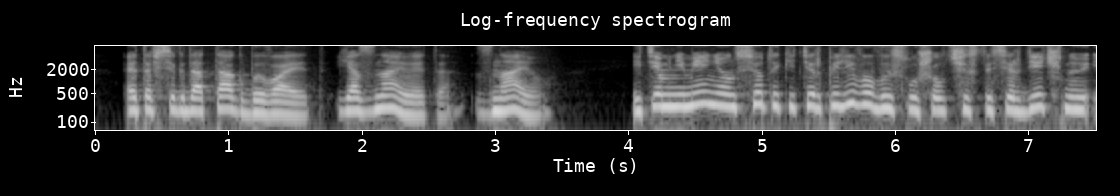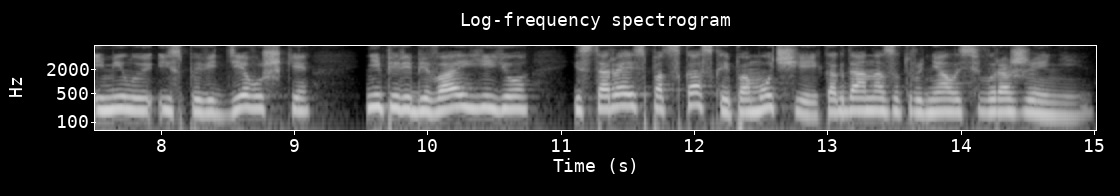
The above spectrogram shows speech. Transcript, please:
— «это всегда так бывает. Я знаю это, знаю». И тем не менее он все-таки терпеливо выслушал чистосердечную и милую исповедь девушки, не перебивая ее и стараясь подсказкой помочь ей, когда она затруднялась в выражении.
